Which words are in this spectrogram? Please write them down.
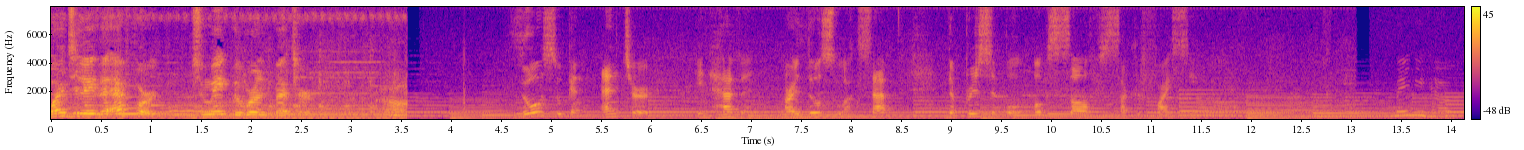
Why delay the effort to make the world better? Those who can enter in heaven are those who accept the principle of self-sacrificing love. Many have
